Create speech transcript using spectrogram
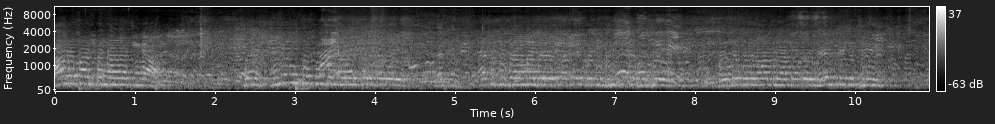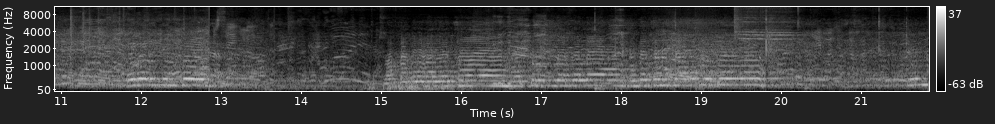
আর পারতে নারাজ না শুরু পর্যন্ত লড়াই করে করে এতটুকু আমাদের তাদের প্রতি বিশ্বাস আমরা সেগুলি কিন্তু লম্বা করে একটু করলেন বিবেচনা জায়গা থেকে তিন নম্বর কর্নার শট খেলতে পারেনি অনেকে অংশগ্রহণ বলা হয় দেখা যাক কতটুকু কাজে লাগাতে পারেন ও, কিন্তু হাত দিয়ে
